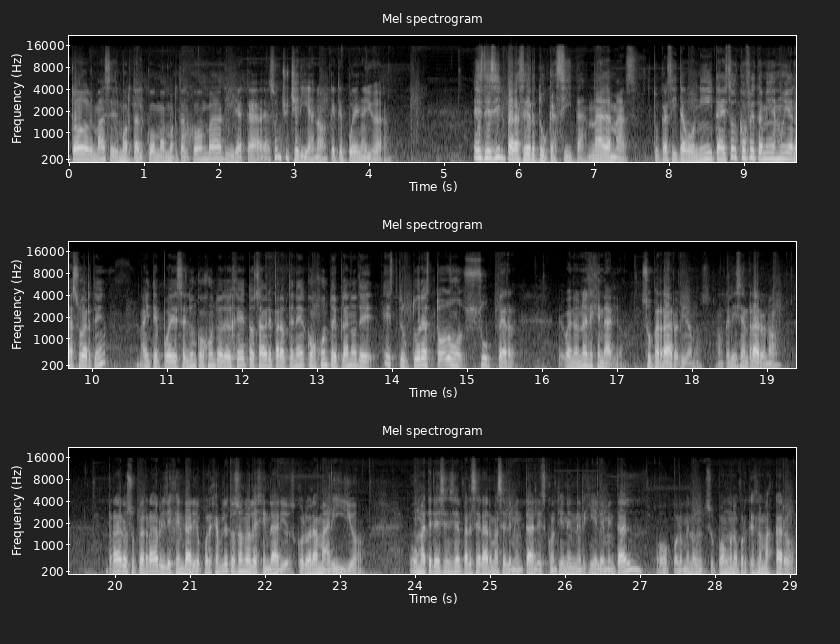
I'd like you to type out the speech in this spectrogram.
Todo lo demás es Mortal Kombat, Mortal Kombat. Y de acá son chucherías, ¿no? Que te pueden ayudar. Es decir, para hacer tu casita, nada más. Tu casita bonita. Estos cofres también es muy a la suerte. Ahí te puede salir un conjunto de objetos. Abre para obtener conjunto de planos de estructuras. Todo súper... Bueno, no es legendario. Súper raro, digamos. Aunque le dicen raro, ¿no? Raro, súper raro y legendario. Por ejemplo, estos son los legendarios. Color amarillo. Un material esencial para hacer armas elementales. Contiene energía elemental. O por lo menos supongo, ¿no? Porque es lo más caro.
